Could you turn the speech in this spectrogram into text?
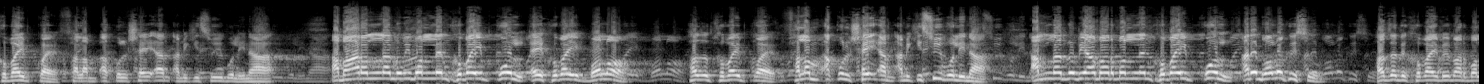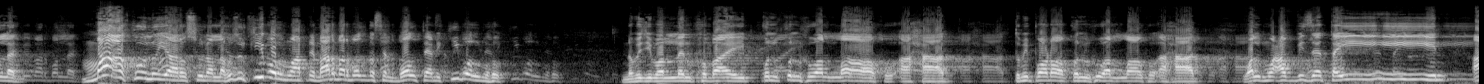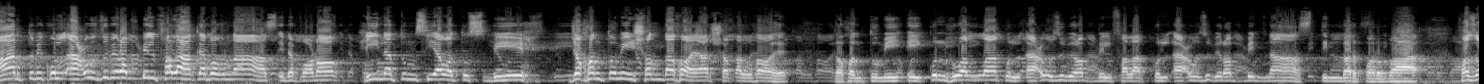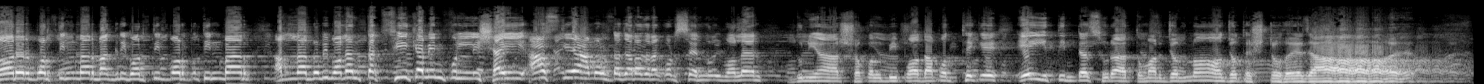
খোবাইব কয়, ফালাম আকুল শাইআন, আমি কিছুই বলি না। আমার আল্লাহ নবী বললেন, খোবাইব কুল। এই খোবাইব, বলো। হযরত খোবাইব কয়, ফালাম আকুল শাইআন আমি কিছুই বলি না। আল্লাহ নবী আবার বললেন, খোবাইব কুল আরে বলো কিছু। হযরত খোবাইব এবার বললেন, মা আকুলু ইয়া রাসূলুল্লাহ হুজুর, কি বলব? আপনি বারবার বলতেছেন, বলতে আমি কি বলব? নবীজি বললেন, খোবাইব, কুল কুল হু আল্লাহু আহাদ তুমি পড়ো, কুল হু আল্লাহু আহাদ যখন তুমি সন্ধ্যা হয় আর সকাল হয়, তখন তুমি এই কুল ফালাক, কুল নাস তিনবার পড়বা। ফজরের পর তিনবার, মাগরিবের পর তিনবার আল্লাহ নবী বলেন, তাকফিকা মিন কুল্লি শাই আজকে আমলটা যারা যারা করছেন, নবী বলেন দুনিয়ার সকল বিপদ আপদ থেকে এই তিনটা সূরা তোমার জন্য যথেষ্ট হয়ে যায়।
